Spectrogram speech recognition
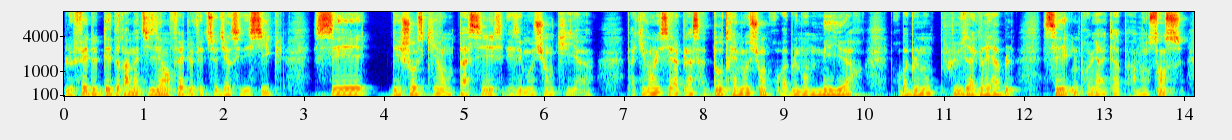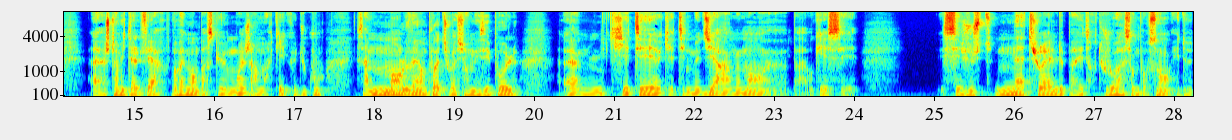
le fait de dédramatiser en fait, le fait de se dire c'est des cycles, c'est des choses qui vont passer, c'est des émotions qui euh, bah, qui vont laisser la place à d'autres émotions probablement meilleures, probablement plus agréables. C'est une première étape à mon sens. Euh, je t'invite à le faire vraiment parce que moi j'ai remarqué que du coup ça m'enlevait un poids tu vois sur mes épaules euh, qui était qui était de me dire à un moment bah ok c'est c'est juste naturel de pas être toujours à 100% et de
